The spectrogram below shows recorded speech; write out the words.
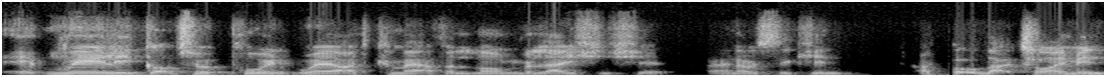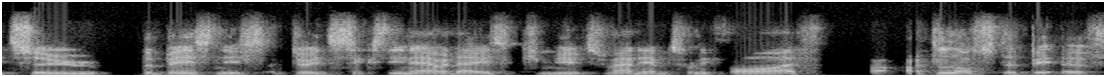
it really got to a point where I'd come out of a long relationship and I was thinking, I put all that time into the business, doing 16 hour days and commutes around the M25. I'd lost a bit of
